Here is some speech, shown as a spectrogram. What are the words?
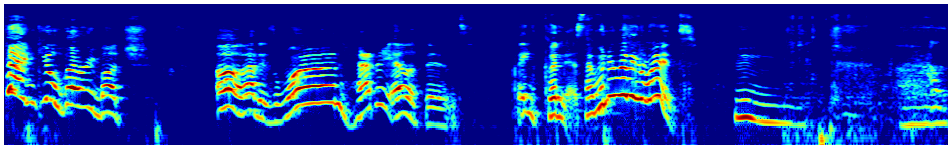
Thank you very much. Oh, that is one happy elephant. Thank goodness. I wonder where they went. Hmm. Ow.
